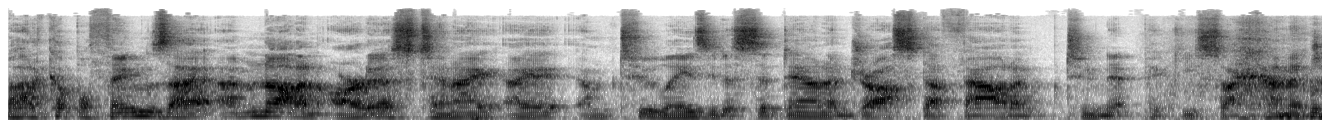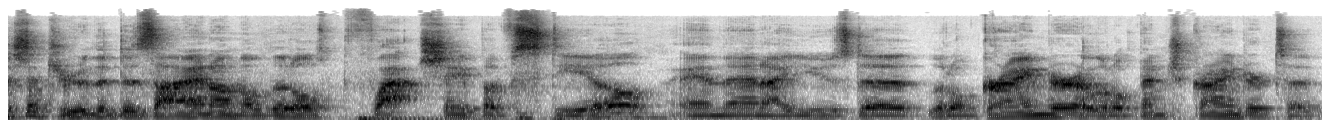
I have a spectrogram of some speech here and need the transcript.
bought a couple things. I, am not an artist, and I, I am too lazy to sit down and draw stuff out. I'm too nitpicky, so I kind of just drew the design on the little flat shape of steel, and then I used a little grinder, a little bench grinder, to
